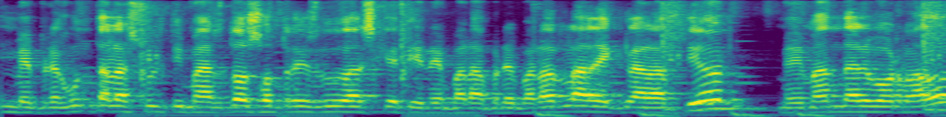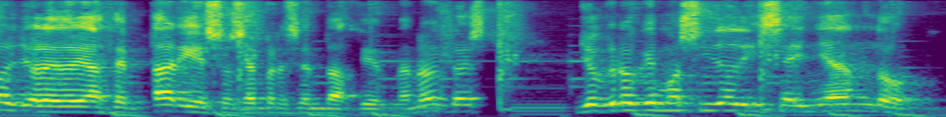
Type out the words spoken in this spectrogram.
me pregunta las últimas dos o tres dudas que tiene para preparar la declaración, me manda el borrador, yo le doy a aceptar y eso se presenta a Hacienda, ¿no? Entonces yo creo que hemos ido diseñando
